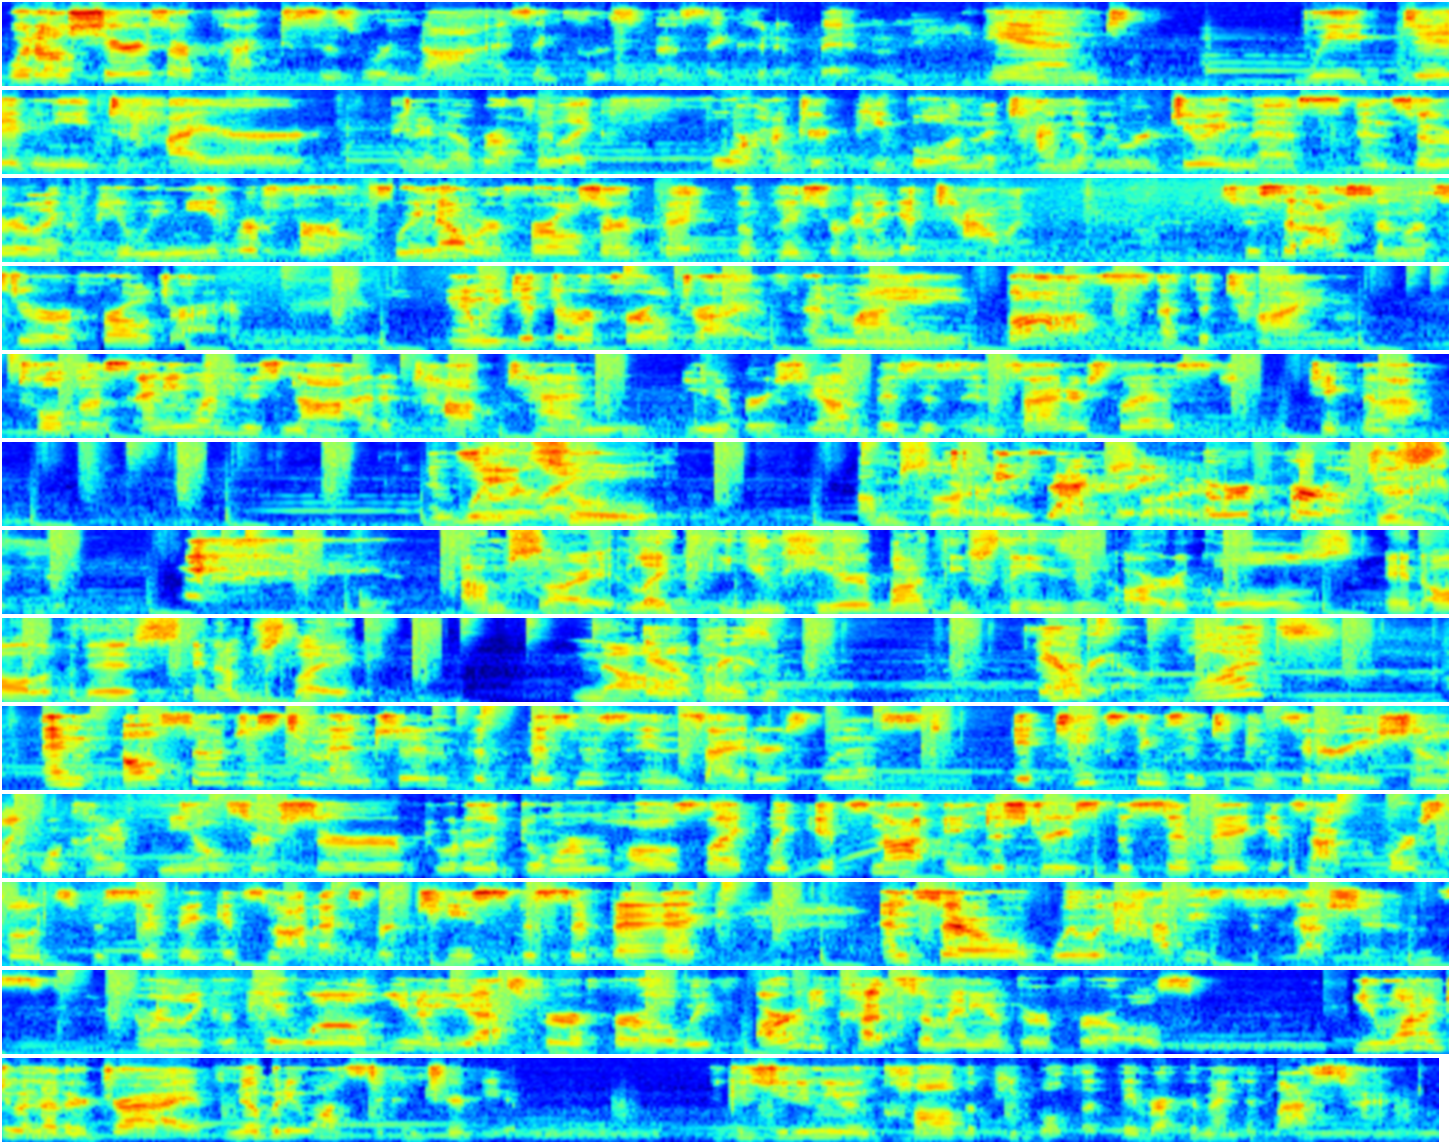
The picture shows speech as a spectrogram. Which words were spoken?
what I'll share is our practices were not as inclusive as they could have been. And we did need to hire, I don't know, roughly like 400 people in the time that we were doing this. And so we were like, okay, we need referrals. We know referrals are the place we're going to get talent. So we said, awesome, let's do a referral drive. And we did the referral drive. And my boss at the time told us anyone who's not at a top 10 University on Business Insiders list, take them out. And so Wait, like, so I'm sorry. Exactly. I'm sorry. A referral Just, drive. I'm sorry. Like you hear about these things in articles and all of this, and I'm just like, no, They're that real. doesn't. They're that, real. What? And also, just to mention, the Business Insiders list, it takes things into consideration, like what kind of meals are served, what are the dorm halls like. Like, it's not industry specific, it's not course load specific, it's not expertise specific. And so we would have these discussions, and we're like, okay, well, you know, you asked for a referral. We've already cut so many of the referrals. You want to do another drive. Nobody wants to contribute because you didn't even call the people that they recommended last time.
